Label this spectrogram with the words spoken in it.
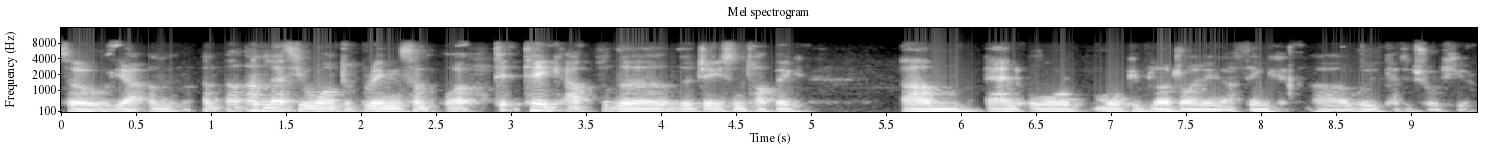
So yeah, un, unless you want to bring some or take up the the JSON topic, um, and or more people are joining, I think uh, we'll cut it short here.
